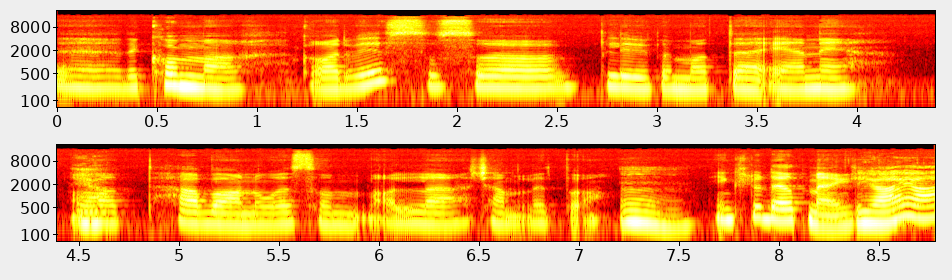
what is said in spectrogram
eh, det kommer gradvis, og så blir vi på en måte enige om Ja. at her var noe som alle kjenner litt på. Mm. Inkludert meg. Ja, ja.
